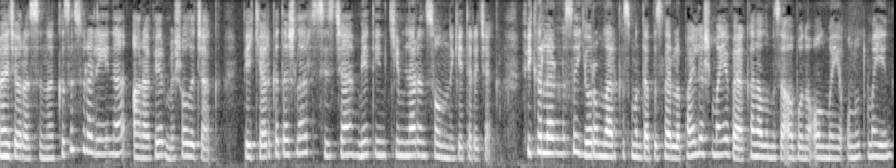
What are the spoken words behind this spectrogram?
macerasını kısa süreliğine ara vermiş olacak. Peki arkadaşlar sizce Metin kimlerin sonunu getirecek? Fikirlerinizi yorumlar kısmında bizlerle paylaşmayı ve kanalımıza abone olmayı unutmayın.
